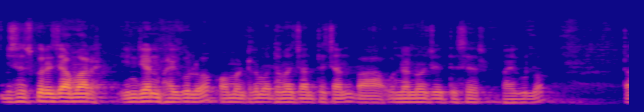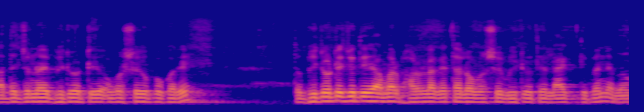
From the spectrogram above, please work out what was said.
বিশেষ করে যে আমার ইন্ডিয়ান ভাইগুলো কমেন্টের মাধ্যমে জানতে চান বা অন্যান্য যে দেশের ভাইগুলো, তাদের জন্য এই ভিডিওটি অবশ্যই উপকারী। তো ভিডিওটি যদি আমার ভালো লাগে, তাহলে অবশ্যই ভিডিওতে লাইক দিবেন এবং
